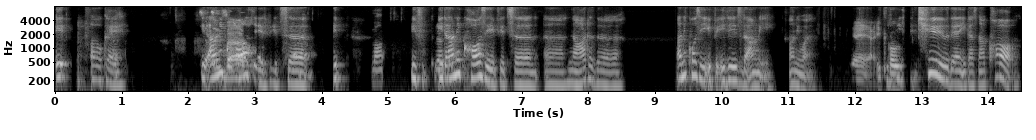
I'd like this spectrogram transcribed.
it okay. It only if, uh, calls it if it's a it if it only calls if it's a uh, not the only calls it if it is the only only one. Yeah, yeah, it If called it's two, then it does not call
